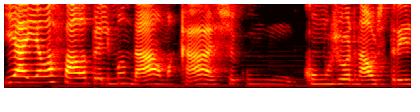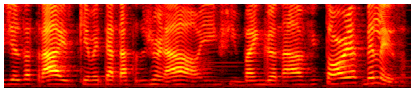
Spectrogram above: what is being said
E aí ela fala para ele mandar uma caixa com, com um jornal de três dias atrás, porque vai ter a data do jornal, e enfim, vai enganar a Victoria, beleza.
